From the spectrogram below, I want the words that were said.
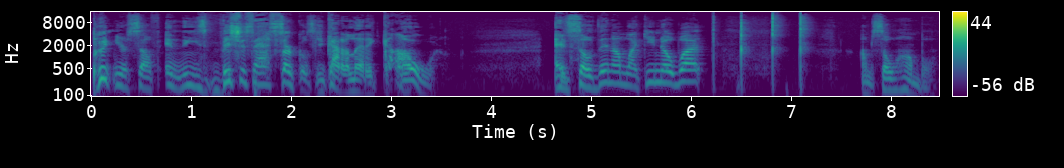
putting yourself in these vicious ass circles. You gotta let it go. And so then I'm like, you know what? I'm so humble.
